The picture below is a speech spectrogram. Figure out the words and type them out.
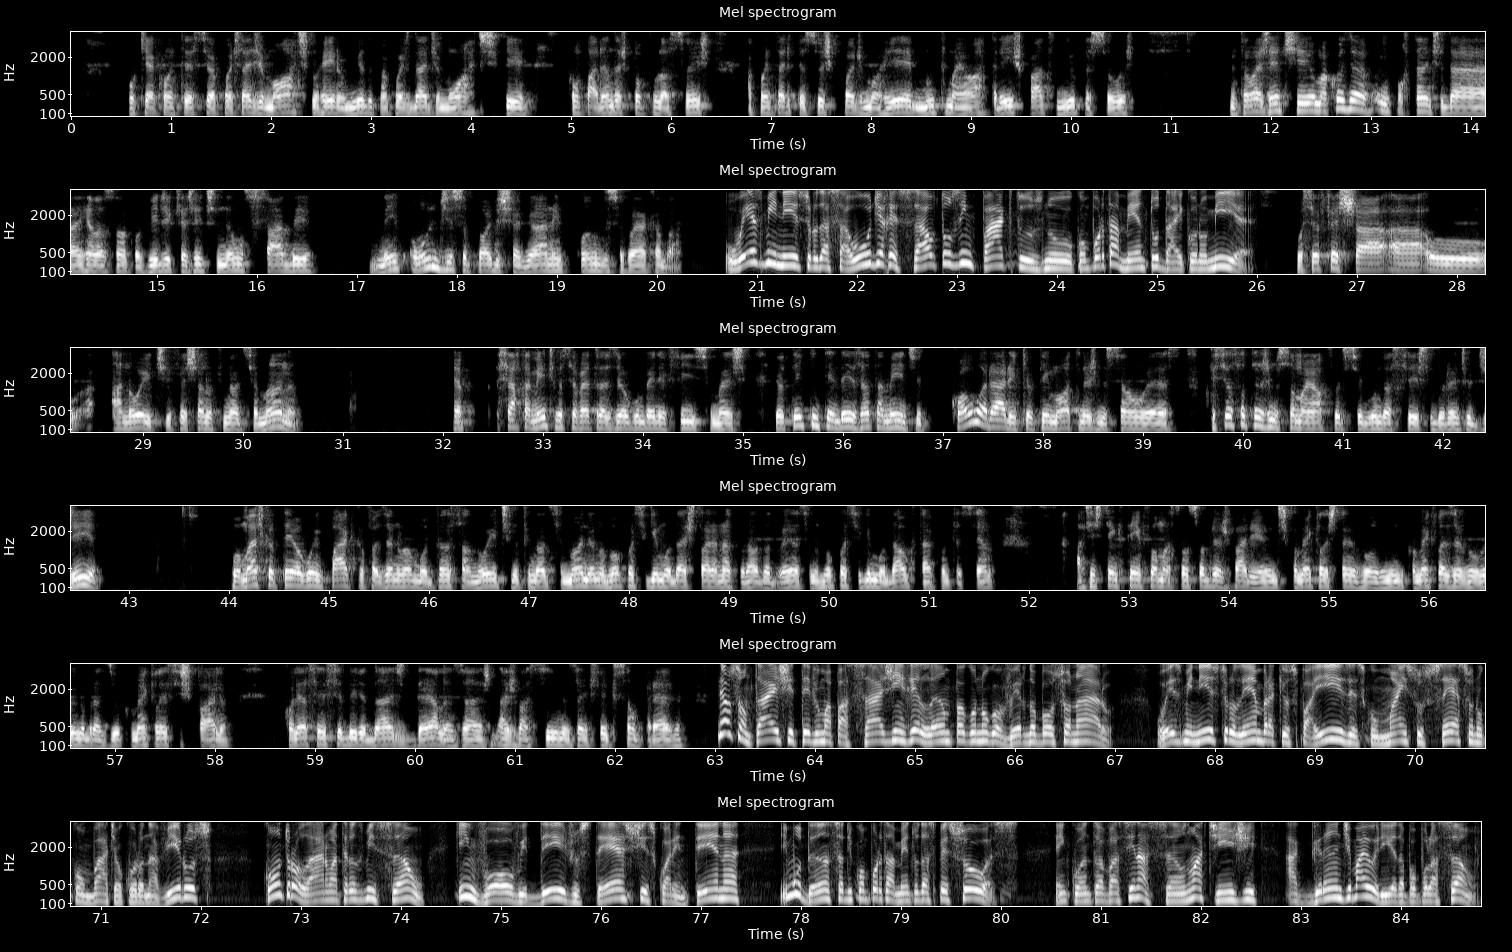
o que aconteceu, a quantidade de mortes no Reino Unido com a quantidade de mortes que, comparando as populações, a quantidade de pessoas que pode morrer é muito maior, 3, 4 mil pessoas. Então, a gente, uma coisa importante da, em relação à Covid é que a gente não sabe nem onde isso pode chegar, nem quando isso vai acabar. O ex-ministro da Saúde ressalta os impactos no comportamento da economia. Você fechar a, o, a noite, fechar no final de semana, é, certamente você vai trazer algum benefício, mas eu tenho que entender exatamente qual o horário que eu tenho maior transmissão. É, porque se essa transmissão maior for de segunda a sexta durante o dia, por mais que eu tenha algum impacto fazendo uma mudança à noite, no final de semana, eu não vou conseguir mudar a história natural da doença, eu não vou conseguir mudar o que está acontecendo. A gente tem que ter informação sobre as variantes, como é que elas estão evoluindo, como é que elas evoluem no Brasil, como é que elas se espalham, qual é a sensibilidade delas às, às vacinas, à infecção prévia. Nelson Teich teve uma passagem relâmpago no governo Bolsonaro. O ex-ministro lembra que os países com mais sucesso no combate ao coronavírus controlaram a transmissão, que envolve desde os testes, quarentena e mudança de comportamento das pessoas, enquanto a vacinação não atinge a grande maioria da população.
